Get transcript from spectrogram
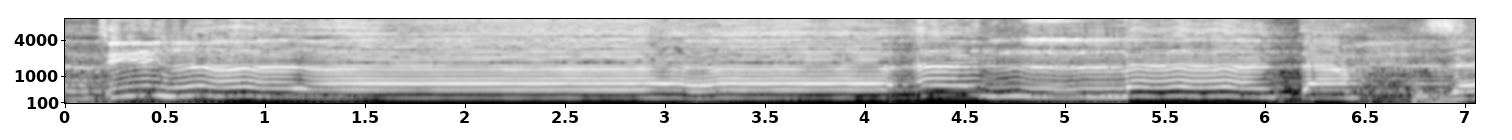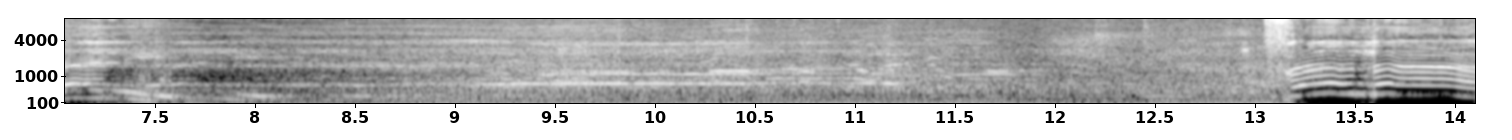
تحتها ألا تحزني. فناداها.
